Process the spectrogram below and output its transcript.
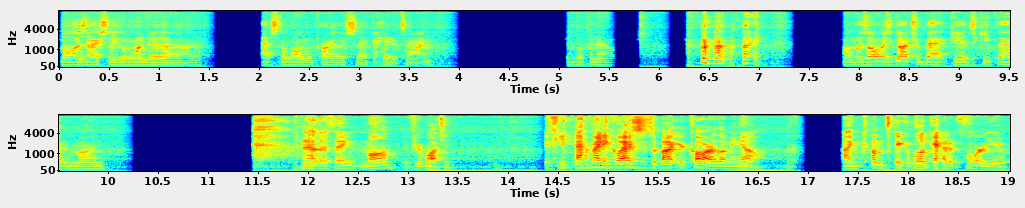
Ma is actually the one that uh, passed along the Prilosec ahead of time. Good looking out. Mom has always got your back, kids. Keep that in mind. Another thing, mom, if you're watching, if you have any questions about your car, let me know. I can come take a look at it for you.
